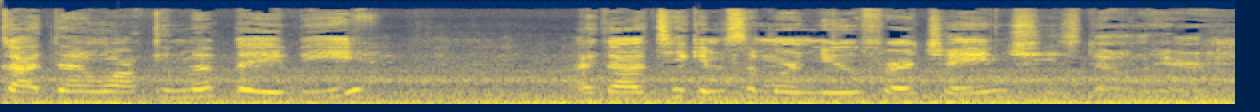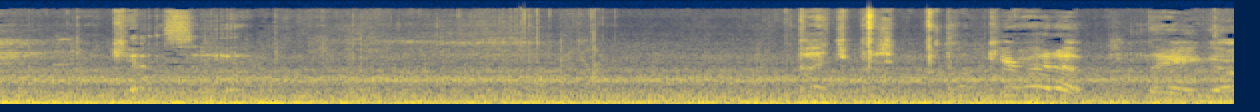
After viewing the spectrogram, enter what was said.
Got done walking my baby. I gotta take him somewhere new for a change. He's down here. Can't see it. Fudge, poke your head up. There you go.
